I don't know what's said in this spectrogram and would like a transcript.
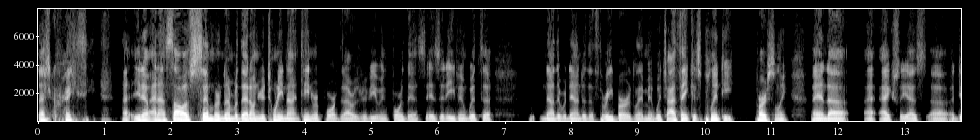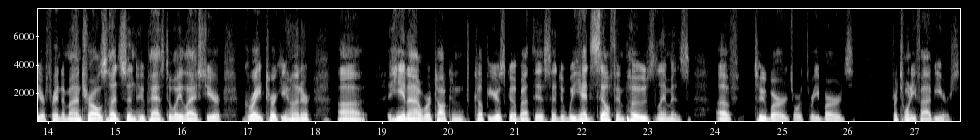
That's crazy. Uh, you know, and I saw a similar number that on your 2019 report that I was reviewing for this is that even with the now that we're down to the three bird limit, which I think is plenty personally, and uh, actually, as uh, a dear friend of mine, Charles Hudson, who passed away last year, great turkey hunter. Uh, he and I were talking a couple years ago about this. Said that we had self-imposed limits of two birds or three birds for 25 years.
